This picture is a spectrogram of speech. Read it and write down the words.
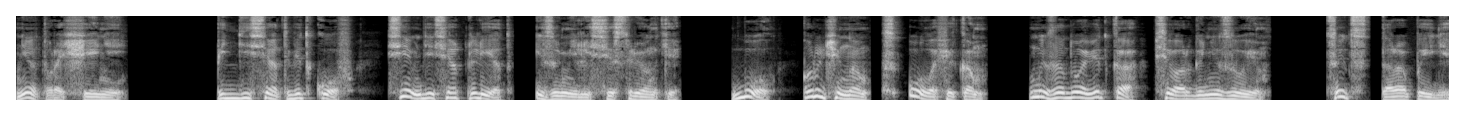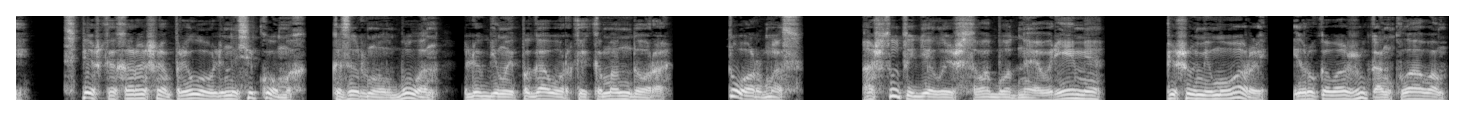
ни отвращений. «Пятьдесят витков! Семьдесят лет!» – изумились сестренки. «Бол, поручи нам с Олафиком. Мы за два витка все организуем». «Цыц, торопыги! Спешка хороша при ловле насекомых!» – козырнул Болан любимой поговоркой командора. «Тормоз! А что ты делаешь в свободное время?» «Пишу мемуары и руковожу конклавом»,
